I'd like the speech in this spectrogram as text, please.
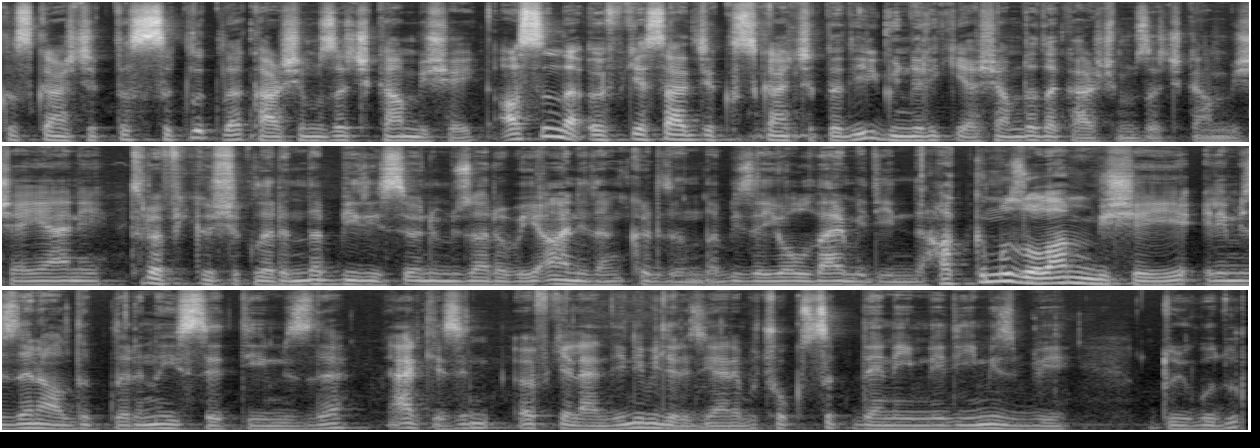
kıskançlıkta sıklıkla karşımıza çıkan bir şey. Aslında öfke sadece kıskançlıkta değil gündelik yaşamda da karşımıza çıkan bir şey. Yani trafik ışıklarında birisi önümüze arabayı aniden kırdığında, bize yol vermediğinde, hakkımız olan bir şeyi elimizden aldıklarını hissettiğimizde herkesin öfkelendiğini biliriz. Yani bu çok sık deneyimlediğimiz bir duygudur.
